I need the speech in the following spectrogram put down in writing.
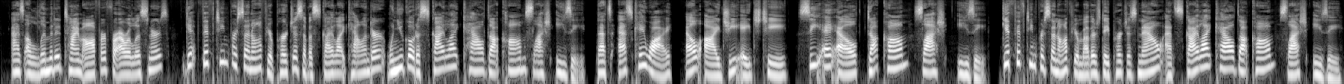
As a limited time offer for our listeners, get 15% off your purchase of a Skylight calendar when you go to skylightcal.com slash easy. That's S-K-Y-L-I-G-H-T-C-A-L dot com slash easy. Get 15% off your Mother's Day purchase now at skylightcal.com slash easy.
